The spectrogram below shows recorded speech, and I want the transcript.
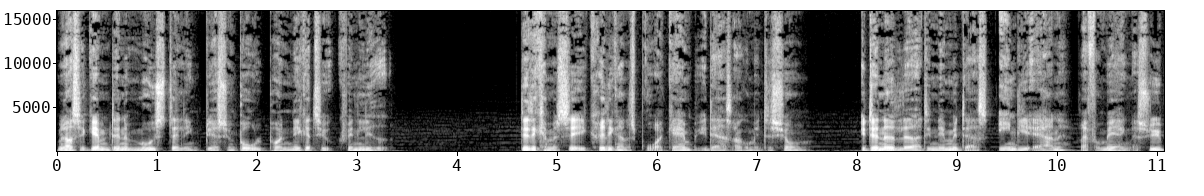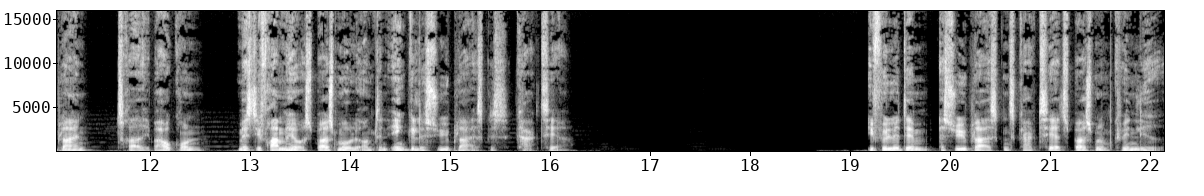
men også igennem denne modstilling bliver symbol på en negativ kvindelighed. Dette kan man se i kritikernes brug af GAMP i deres argumentation. I denne lader de nemlig deres egentlige ærne, reformeringen af sygeplejen, træde i baggrunden mens de fremhæver spørgsmålet om den enkelte sygeplejerskes karakter. Ifølge dem er sygeplejerskens karakter et spørgsmål om kvindelighed.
